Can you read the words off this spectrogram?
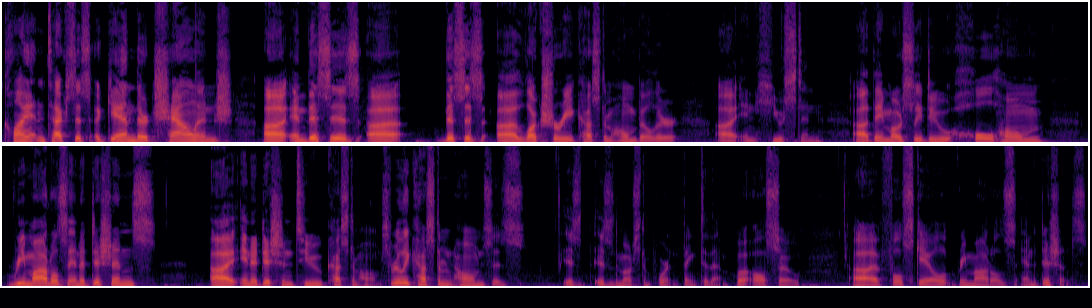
client in Texas again. Their challenge, uh, and this is uh, this is a luxury custom home builder uh, in Houston. Uh, they mostly do whole home remodels and additions, uh, in addition to custom homes. Really, custom homes is is is the most important thing to them, but also uh, full scale remodels and additions.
